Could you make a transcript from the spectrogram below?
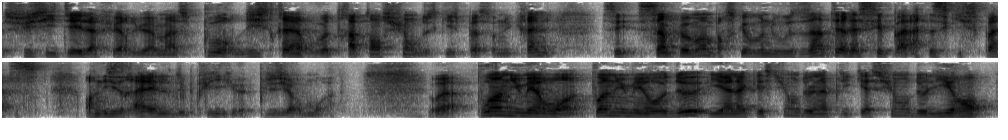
suscité l'affaire du Hamas pour distraire votre attention de ce qui se passe en Ukraine, c'est simplement parce que vous ne vous intéressez pas à ce qui se passe en Israël depuis plusieurs mois. Voilà. Point numéro un. Point numéro deux, il y a la question de l'implication de l'Iran.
